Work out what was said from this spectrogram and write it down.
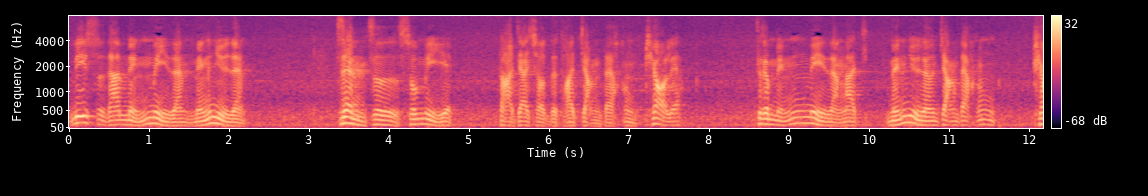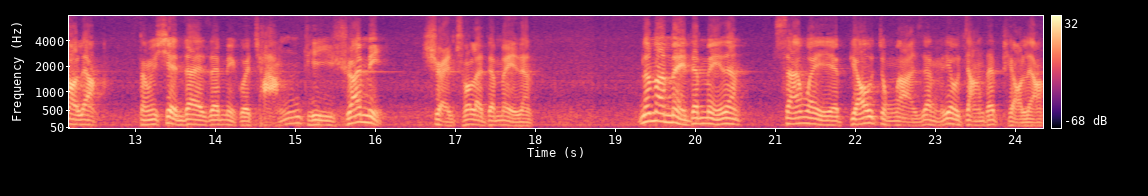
历史上名美人、名女人，人之所美也。大家晓得她长得很漂亮，这个名美人啊，名女人长得很漂亮，等于现在在美国长体选美选出来的美人。那么美的美人，三位也标准啊，人又长得漂亮。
